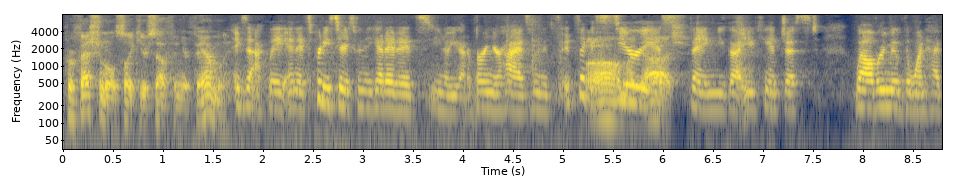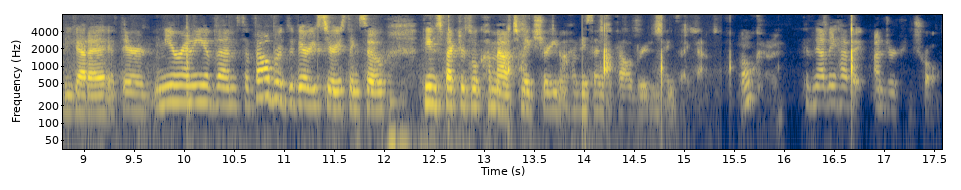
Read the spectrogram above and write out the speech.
professionals like yourself and your family. Exactly, and it's pretty serious when you get it. It's you know you got to burn your hives, and it's it's like a Oh serious thing. You got you can't just well remove the one hive. You gotta if they're near any of them. So foul brood's a very serious thing. So the inspectors will come out to make sure you don't have any signs of foul brood and things like that. Okay. Because now they have it under control.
